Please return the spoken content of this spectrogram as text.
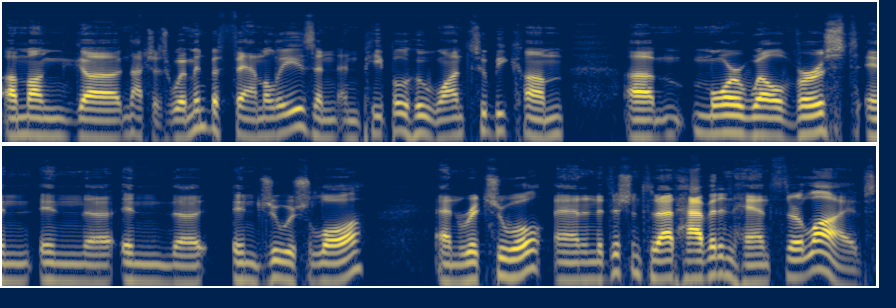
among uh, not just women but families and, and people who want to become um, more well versed in in uh, in the in Jewish law and ritual, and in addition to that, have it enhance their lives.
